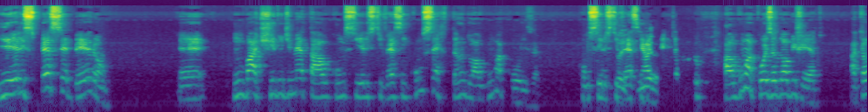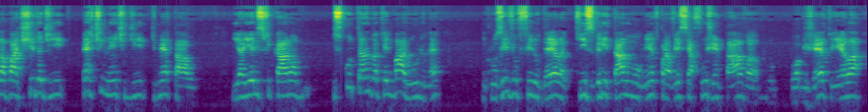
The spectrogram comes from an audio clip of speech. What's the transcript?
E eles perceberam é, um batido de metal, como se eles estivessem consertando alguma coisa, como se eles estivessem ajeitando alguma coisa do objeto, aquela batida de pertinente de, de metal. E aí eles ficaram escutando aquele barulho, né? Inclusive o filho dela quis gritar no momento para ver se afugentava o, o objeto e ela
